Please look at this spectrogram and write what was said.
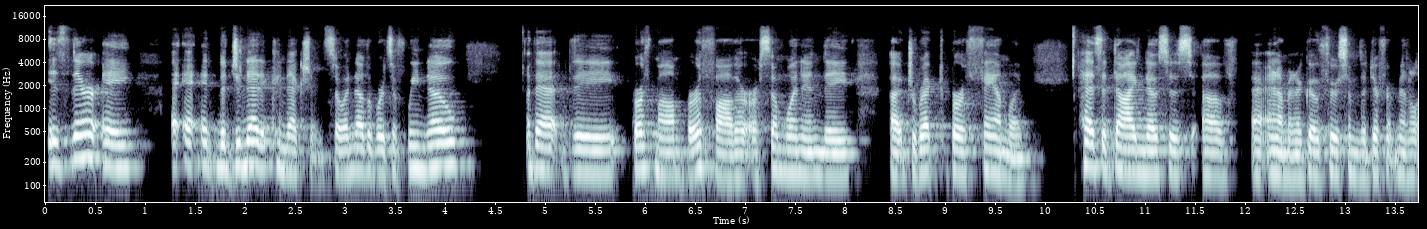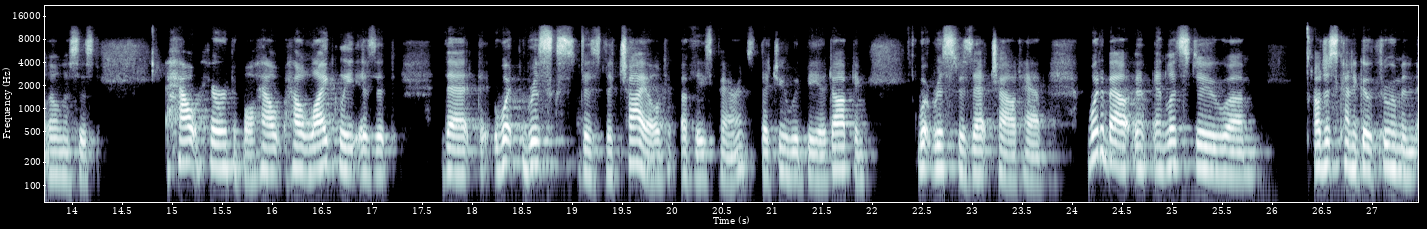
Is there a, a, a, the genetic connection? So, in other words, if we know that the birth mom, birth father, or someone in the uh, direct birth family has a diagnosis of, and I'm going to go through some of the different mental illnesses, how heritable, how, how likely is it that, what risks does the child of these parents that you would be adopting, what risks does that child have? What about, and let's do, um, I'll just kind of go through them and,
